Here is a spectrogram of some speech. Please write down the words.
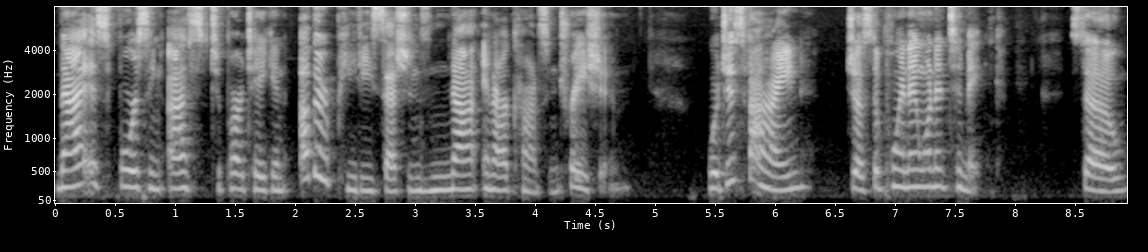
that is forcing us to partake in other PD sessions not in our concentration, which is fine, just a point I wanted to make. So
